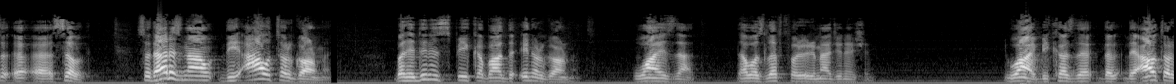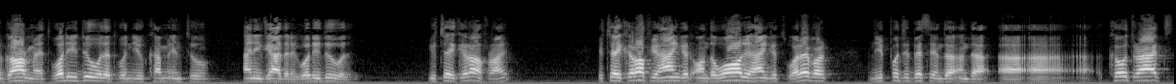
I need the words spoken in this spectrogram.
uh, uh, silk. So that is now the outer garment. But he didn't speak about the inner garment. Why is that? That was left for your imagination. Why? Because the, the, the outer garment, what do you do with it when you come into any gathering? What do you do with it? You take it off, right? You take it off, you hang it on the wall, you hang it whatever, and you put it basically in the, in the uh, uh, coat racks,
